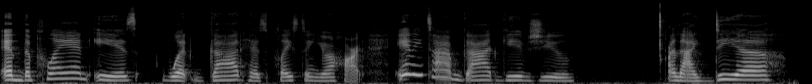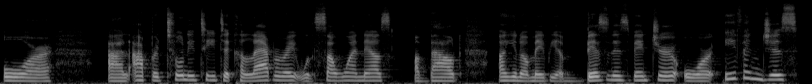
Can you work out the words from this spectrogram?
And the plan is what God has placed in your heart. Anytime God gives you an idea or an opportunity to collaborate with someone else about, uh, you know, maybe a business venture or even just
